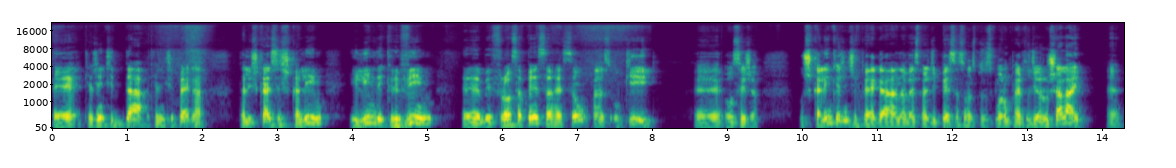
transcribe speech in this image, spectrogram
é, que a gente dá, que a gente pega da esses Shkalim e lim de Krivim é, Befrosa Pesach, são as, o que é, ou seja, os kalim que a gente pega na véspera de Pesach são as pessoas que moram perto de Jerusalém. Né?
